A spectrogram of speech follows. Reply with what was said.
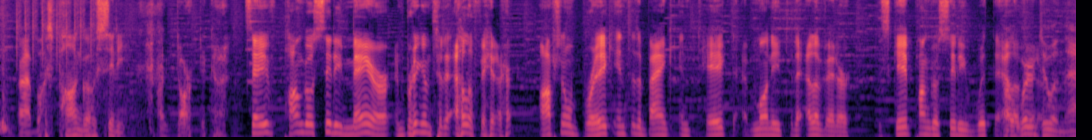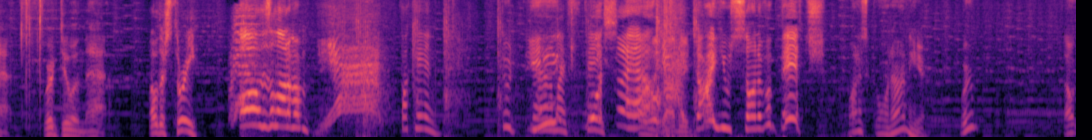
All right, boys. Pongo City. Antarctica. Save Pongo City mayor and bring him to the elevator. Optional break into the bank and take the money to the elevator. Escape Pongo City with the Oh, elevator. we're doing that. We're doing that. Oh, there's three. Oh, there's a lot of them. Yeah. Fucking. Dude, Get out of he- my What the hell? Oh my God, dude. Die, you son of a bitch! What is going on here? Where? Oh,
